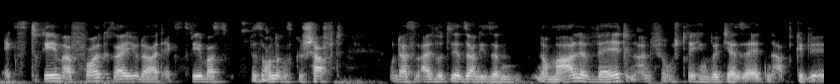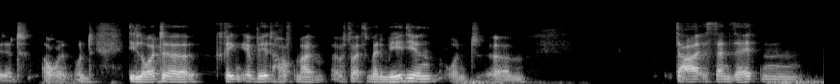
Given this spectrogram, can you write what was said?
extrem erfolgreich oder hat extrem was Besonderes geschafft, und das ist also sozusagen diese normale Welt in Anführungsstrichen wird ja selten abgebildet. Und die Leute kriegen ihr Bild oft mal öfters bei den Medien und ähm, da ist dann selten,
